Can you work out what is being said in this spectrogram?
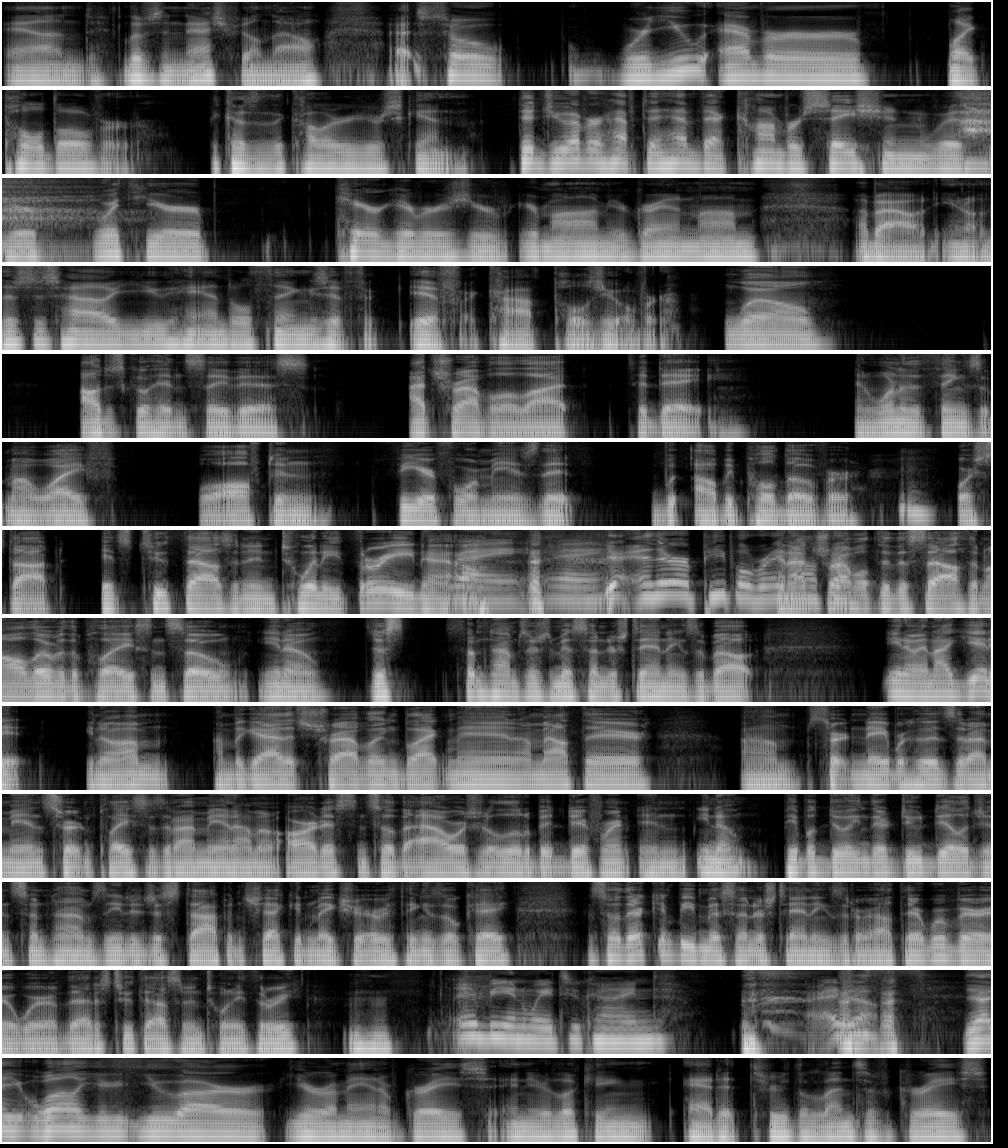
and lives in Nashville now. Uh, so, were you ever like pulled over because of the color of your skin? Did you ever have to have that conversation with your with your caregivers, your your mom, your grandmom, about you know this is how you handle things if if a cop pulls you over? Well, I'll just go ahead and say this. I travel a lot today. And one of the things that my wife will often fear for me is that I'll be pulled over or stopped. It's 2023 now. right right Yeah, and there are people right and now. I travel through the South and all over the place. And so, you know, just sometimes there's misunderstandings about, you know, and I get it. You know, I'm I'm a guy that's traveling, black man. I'm out there, um, certain neighborhoods that I'm in, certain places that I'm in. I'm an artist, and so the hours are a little bit different. And you know, people doing their due diligence sometimes need to just stop and check and make sure everything is okay. And so there can be misunderstandings that are out there. We're very aware of that. It's 2023. You're being way too kind. I Yeah. Yeah, you, well, you you are you're a man of grace, and you're looking at it through the lens of grace.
